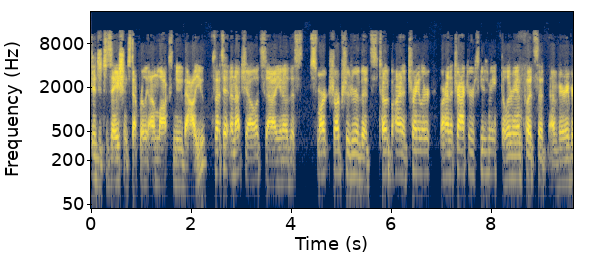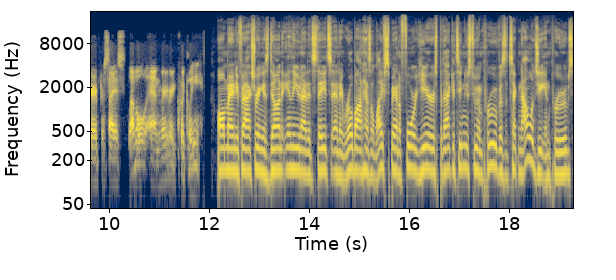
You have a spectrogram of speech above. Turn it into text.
digitization step really unlocks new value. So that's it in a nutshell. It's, uh, you know, this smart sharpshooter that's towed behind a trailer, behind the tractor, excuse me, delivering inputs at a very, very precise level and very, very quickly. All manufacturing is done in the United States, and a robot has a lifespan of four years, but that continues to improve as the technology improves.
